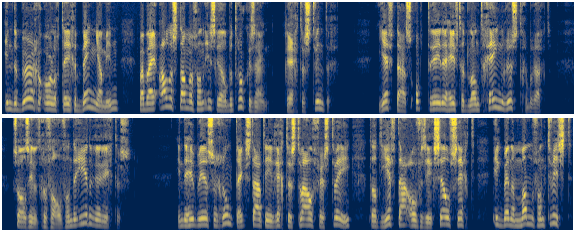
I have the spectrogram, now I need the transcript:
in de burgeroorlog tegen Benjamin, waarbij alle stammen van Israël betrokken zijn. Rechters 20. Jefta's optreden heeft het land geen rust gebracht, zoals in het geval van de eerdere richters. In de Hebreeuwse grondtekst staat in Rechters 12, vers 2 dat Jefta over zichzelf zegt: Ik ben een man van twist.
